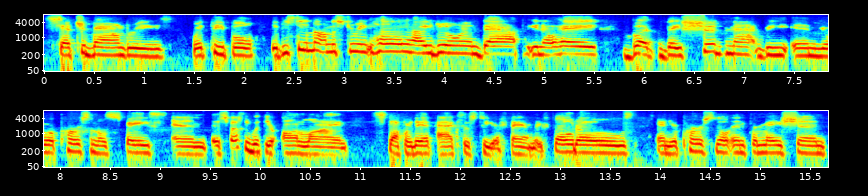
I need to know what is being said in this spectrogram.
set your boundaries with people. If you see them out on the street, hey, how you doing, Dap? You know, hey, but they should not be in your personal space and especially with your online stuff where they have access to your family photos and your personal information.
